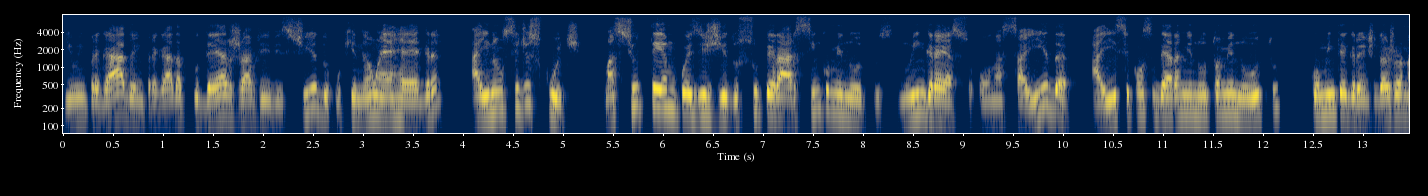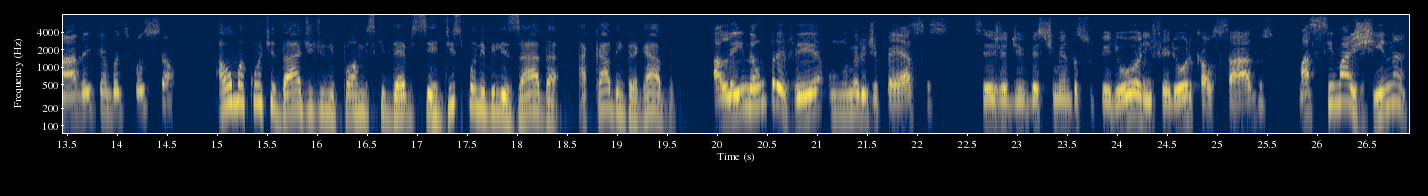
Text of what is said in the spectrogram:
e o empregado ou a empregada puder já vir vestido, o que não é regra, aí não se discute. Mas se o tempo exigido superar cinco minutos no ingresso ou na saída, aí se considera minuto a minuto como integrante da jornada e tempo à disposição. Há uma quantidade de uniformes que deve ser disponibilizada a cada empregado? A lei não prevê um número de peças, seja de vestimenta superior, inferior, calçados, mas se imagina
